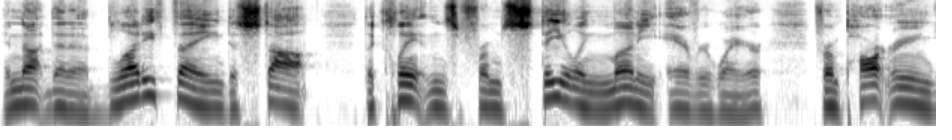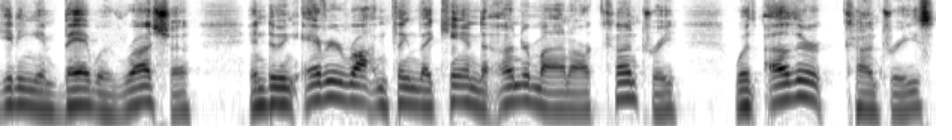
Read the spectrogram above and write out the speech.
and not done a bloody thing to stop the Clintons from stealing money everywhere, from partnering and getting in bed with Russia, and doing every rotten thing they can to undermine our country with other countries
